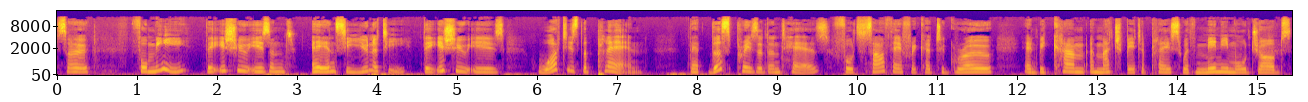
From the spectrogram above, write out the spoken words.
So for me, the issue isn't ANC unity. The issue is what is the plan that this president has for South Africa to grow and become a much better place with many more jobs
